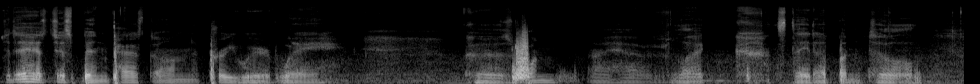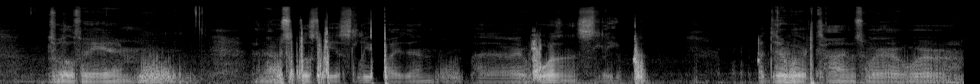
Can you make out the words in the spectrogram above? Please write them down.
today has just been passed on a pretty weird way. Because, one, I have, like, stayed up until 12 a.m. And I was supposed to be asleep by then, but I wasn't asleep. But there were times where, I where,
